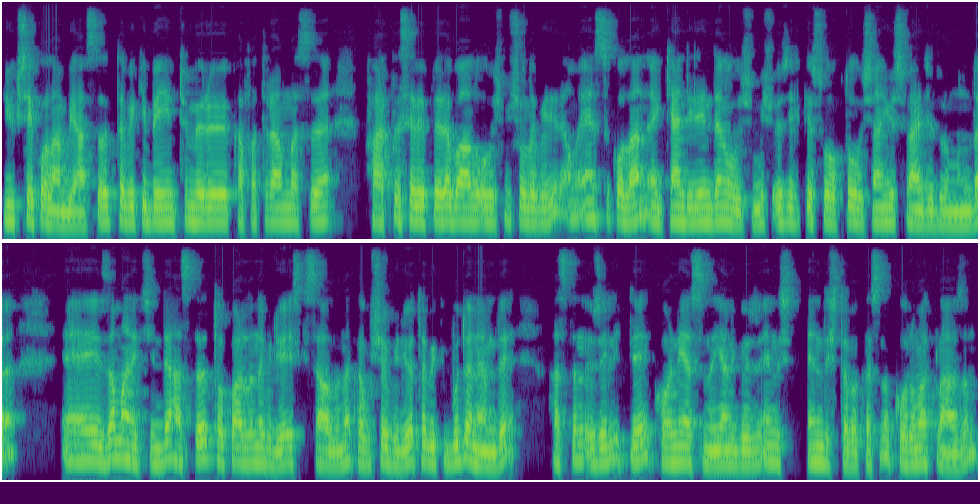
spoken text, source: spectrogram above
yüksek olan bir hastalık. Tabii ki beyin tümörü, kafa travması farklı sebeplere bağlı oluşmuş olabilir ama en sık olan e, kendiliğinden oluşmuş, özellikle soğukta oluşan yüz felci durumunda e, zaman içinde hasta toparlanabiliyor, eski sağlığına kavuşabiliyor. Tabii ki bu dönemde hastanın özellikle korneasını yani gözün en dış, en dış tabakasını korumak lazım.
